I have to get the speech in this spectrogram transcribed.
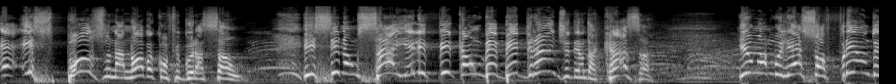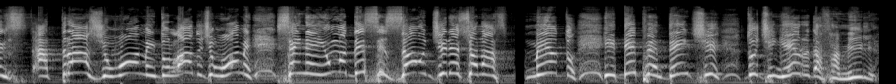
é esposo na nova configuração. E se não sai, ele fica um bebê grande dentro da casa. E uma mulher sofrendo atrás de um homem, do lado de um homem, sem nenhuma decisão, direcionamento e dependente do dinheiro da família.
